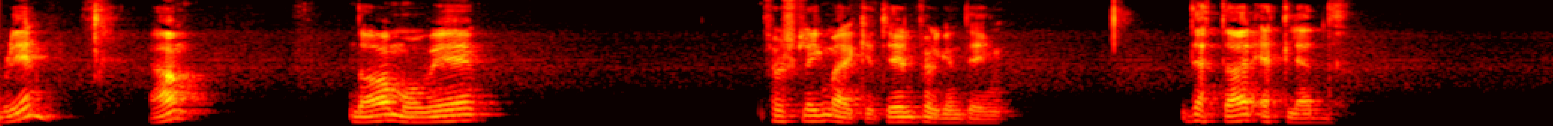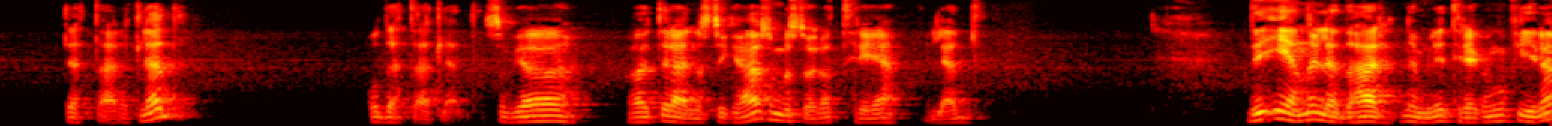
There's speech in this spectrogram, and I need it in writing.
blir? Ja, da må vi først legge merke til følgende ting. Dette er ett ledd. Dette er et ledd, og dette er et ledd. Så vi har et regnestykke her som består av tre ledd. Det ene leddet her, nemlig 3 ganger 4,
